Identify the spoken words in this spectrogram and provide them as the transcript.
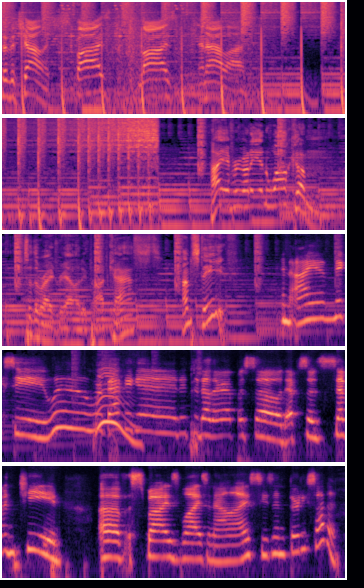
to the challenge Spies, Lies, and Allies. Hi, everybody, and welcome to the Right Reality Podcast. I'm Steve. And I am Mixie. Woo! We're back again. It's another episode, episode 17 of Spies, Lies, and Allies, season 37.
